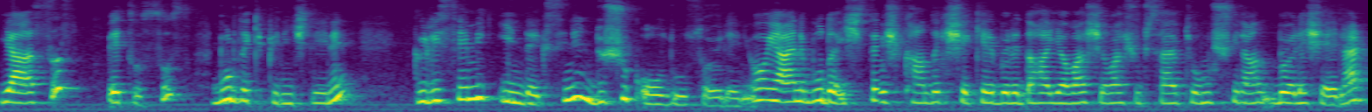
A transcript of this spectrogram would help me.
yağsız ve tuzsuz. Buradaki pirinçlerin glisemik indeksinin düşük olduğu söyleniyor. Yani bu da işte kandaki şekeri böyle daha yavaş yavaş yükseltiyormuş filan böyle şeyler.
